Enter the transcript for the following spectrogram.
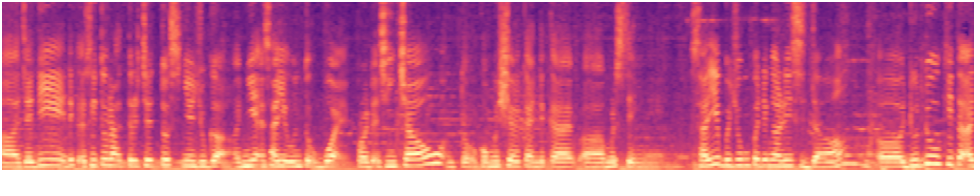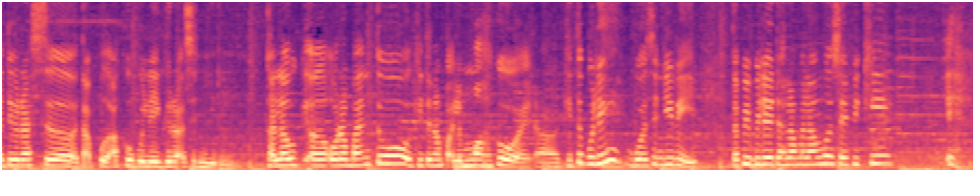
Uh, jadi dekat situlah tercetusnya juga niat saya untuk buat produk cincau untuk komersialkan dekat uh, Mersing ni. Saya berjumpa dengan Rizda, uh, dulu kita ada rasa tak apa aku boleh gerak sendiri. Kalau uh, orang bantu kita nampak lemah kot. Uh, kita boleh buat sendiri. Tapi bila dah lama-lama saya fikir eh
